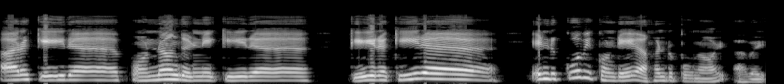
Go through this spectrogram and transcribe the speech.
அரைக்கீரை பொன்னாங்கண்ணி கீரை கீரை கீரை என்று கூவிக்கொண்டே அகன்று போனாள் அவள்.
